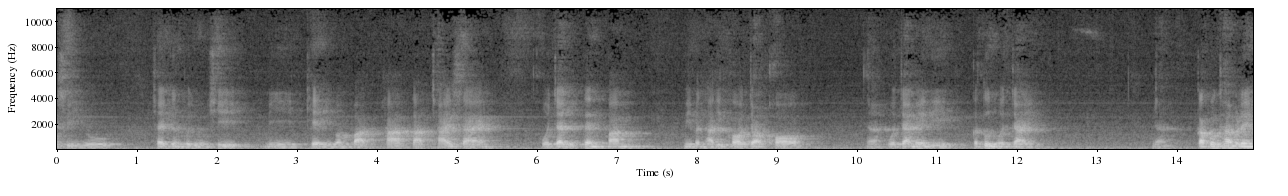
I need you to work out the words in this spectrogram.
ICU ใช้เครื่องพยุงชีพ มีเคมีบำบัดผ่าตัดฉายแสง หัวใจหยุดเต้นปั๊ม มีปัญหาที่คอเจาะคอนะหัวใจไม่ดีกระตุ้นหัวใจนะกับคนข้ามะเร็ง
